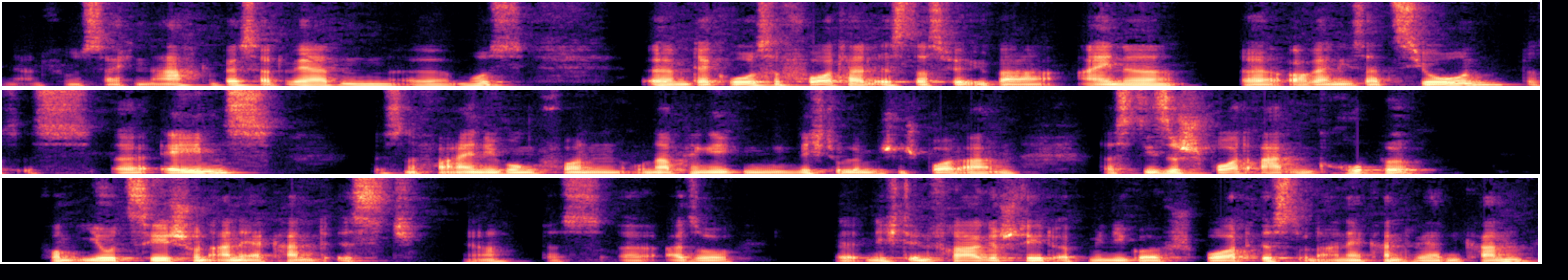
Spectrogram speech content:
in Anführungszeichen nachgebessert werden äh, muss. Ähm, der große Vorteil ist, dass wir über eine äh, Organisation, das ist äh, AIMS, das ist eine Vereinigung von unabhängigen nicht-olympischen Sportarten, dass diese Sportartengruppe vom IOC schon anerkannt ist. Ja, dass äh, also äh, nicht in Frage steht, ob Minigolf Sport ist und anerkannt werden kann.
